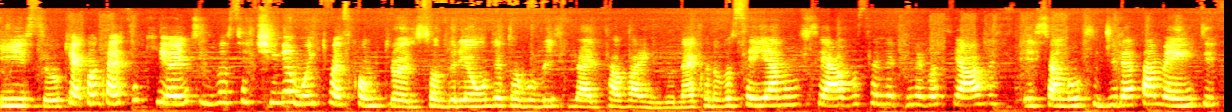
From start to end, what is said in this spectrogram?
Isso. O que acontece é que antes você tinha muito mais controle sobre onde a tua publicidade estava indo, né? Quando você ia anunciar, você ne- negociava esse anúncio diretamente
